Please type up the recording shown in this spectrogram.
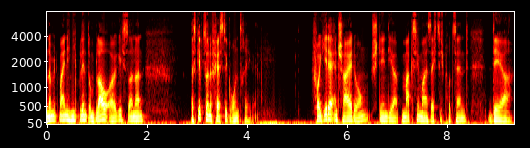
Und damit meine ich nicht blind und blauäugig, sondern es gibt so eine feste Grundregel. Vor jeder Entscheidung stehen dir maximal 60 Prozent der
